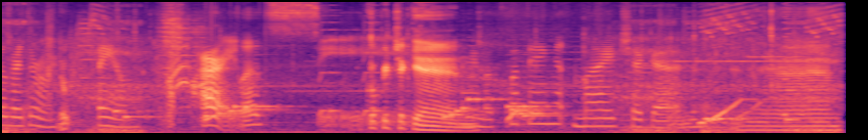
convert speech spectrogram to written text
Goes right through him. Nope. Bam. Alright, let's see. Cook your chicken. I'm equipping my chicken. And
